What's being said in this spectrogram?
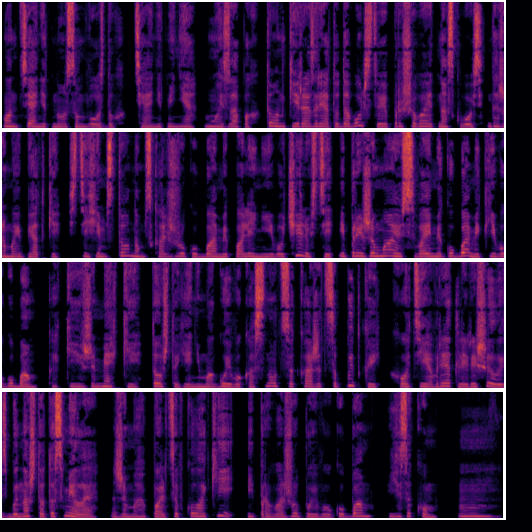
Он тянет носом воздух, тянет меня. Мой запах, тонкий разряд удовольствия прошивает насквозь, даже мои пятки. С тихим стоном скольжу губами по линии его челюсти и прижимаюсь своими губами к его губам. Какие же мягкие. То, что я не могу его коснуться, кажется пыткой, хоть я вряд ли решилась бы на что-то смелое. Сжимаю пальцы в кулаки и провожу по его губам языком. Ммм...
